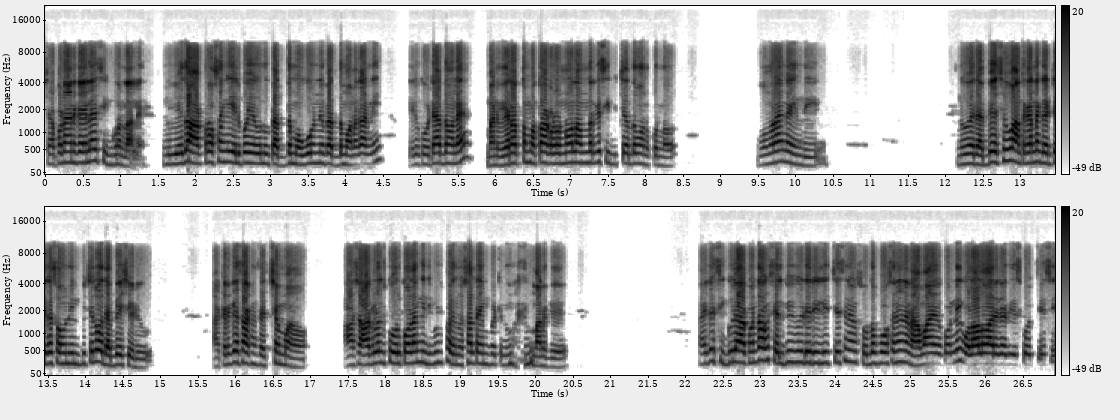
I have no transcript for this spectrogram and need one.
చెప్పడానికైనా సిగ్గు ఉండాలి. నువ్వేదో ఆక్రోశంగా వెళ్ళిపోయావు నువ్వు పెద్ద మగోడిని పెద్ద మొనగాన్ని వెళ్ళి కొట్టేద్దాంలే. మన వీరత్వం మొత్తం అక్కడ ఉన్న వాళ్ళందరికీ సిగ్గిచ్చేద్దాం అనుకున్నావు. బుమరాంగ్ అయింది. నువ్వు దెబ్బేసావు అంతకన్నా గట్టిగా సౌండ్ వినిపించలేవు దెబ్బేసాడు అక్కడికే సగం సత్యం మనం. ఆ షాక్ నుంచి కోలుకోవడానికి ఇంచుమించు పది నిమిషాలు టైం పట్టింది మనకి- అయితే సిగ్గు లేకుండా ఒక సెల్ఫీ వీడియో రిలీజ్ చేసి నేను శుద్ధపోసని నేను అమాయకుని కులాల వారిగా తీసుకొచ్చేసి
